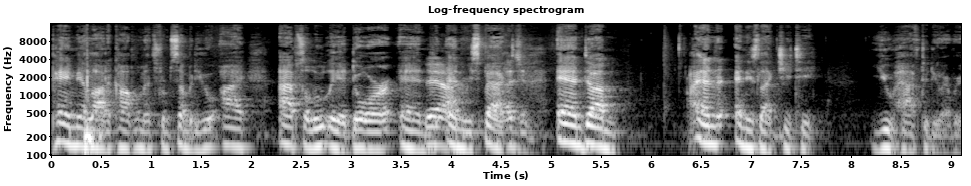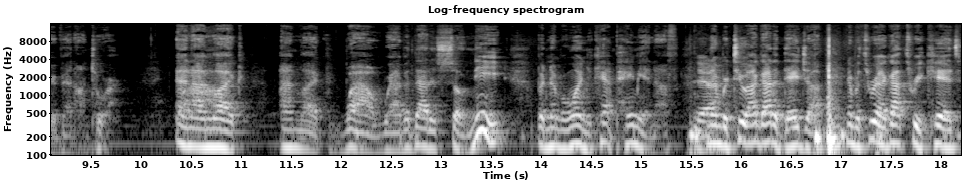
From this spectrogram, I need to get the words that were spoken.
Paying me a lot of compliments from somebody who I absolutely adore and Yeah. and respect. Legend. And um, and and he's like, GT, you have to do every event on tour. And I'm like, I'm like, wow, Rabbit, that is so neat. But number one, you can't pay me enough. Yeah. Number two, I got a day job. Number three, I got three kids.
